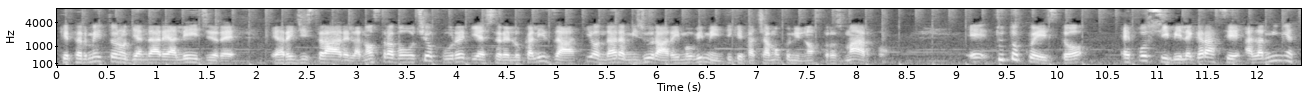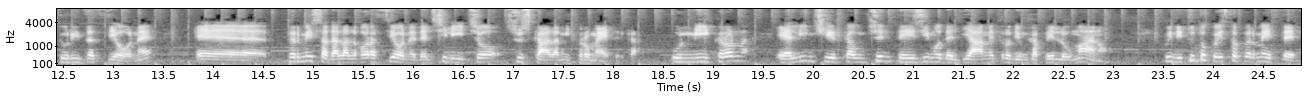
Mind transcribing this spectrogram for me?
che permettono di andare a leggere e a registrare la nostra voce oppure di essere localizzati o andare a misurare i movimenti che facciamo con il nostro smartphone. E tutto questo è possibile grazie alla miniaturizzazione eh, permessa dalla lavorazione del silicio su scala micrometrica. Un micron è all'incirca un centesimo del diametro di un capello umano. Quindi tutto questo permette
